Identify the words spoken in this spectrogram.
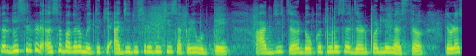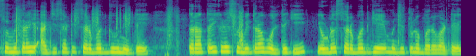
तर दुसरीकडे असं बघायला मिळतं की आजी दुसऱ्या दिवशी सकाळी उठते. आजीचं डोकं थोडंसं जड पडलेलं असतं. तेवढ्या सुमित्रा ही आजीसाठी सरबत घेऊन येते. तर आता इकडे सुमित्रा बोलते की एवढं सरबत घे म्हणजे तुला बरं वाटेल.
